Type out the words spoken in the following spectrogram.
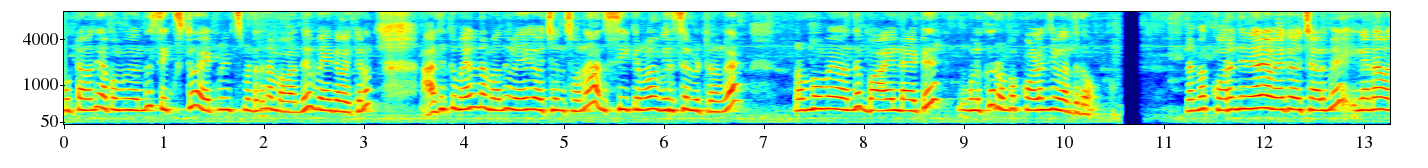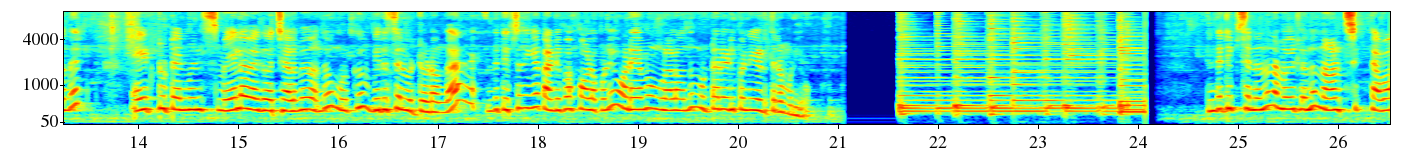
முட்டை வந்து எப்போவுமே வந்து சிக்ஸ் டு எயிட் மினிட்ஸ் மட்டும் தான் நம்ம வந்து வேக வைக்கணும். அதுக்கு மேலே நம்ம வந்து வேக வச்சோன்னு சொன்னால் அது சீக்கிரமாக விரிசல் விட்டுருங்க. ரொம்பவுமே வந்து பாயில்ட் ஆகிட்டு உங்களுக்கு ரொம்ப குழஞ்சி வந்துடும். நம்ம குறைஞ்ச நேரம் வேக வச்சாலுமே இல்லைன்னா வந்து எயிட் டு டென் மினிட்ஸ் மேலே வேக வச்சாலுமே வந்து உங்களுக்கு விரிசல் விட்டுவிடுங்க இந்த டிப்ஸை நீங்கள் கண்டிப்பாக ஃபாலோ பண்ணி உடையாமல் உங்களால் வந்து முட்டை ரெடி பண்ணி எடுத்துட முடியும். டிப்ஸ் என்னென்னா நம்ம வீட்டில் வந்து நான்ஸ்டிக் தவா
